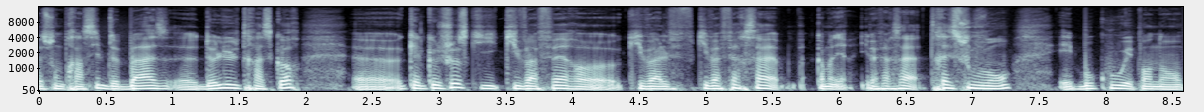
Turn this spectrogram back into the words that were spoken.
son principe de base de l'ultrascore, quelque chose qui, va faire, qui va, faire ça, comment dire, il va faire ça très souvent et beaucoup et pendant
